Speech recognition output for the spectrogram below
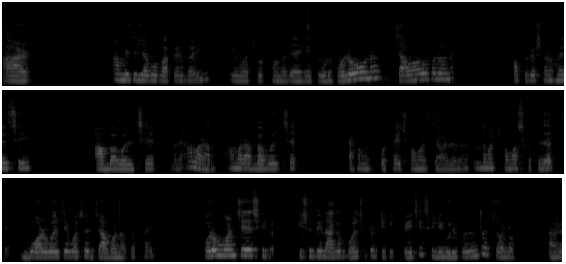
আর আমি তো যাব বাপের বাড়ি। এবছর কোনো জায়গায় ট্যুর হলোও না, যাওয়াও হলো না। অপারেশন হয়েছে, আব্বা বলছে মানে আমার আব্বা আমার আব্বা বলছে, এখন কোথায় ছ মাস যাওয়া যাবে না? কিন্তু আমার ছ মাস হতে যাচ্ছে। বর বলছে এবছর যাব না কোথায়? ওরও মন চেয়েছিল। কিছুদিন আগে বলছিল, টিকিট পেয়েছি শিলিগুড়ি পর্যন্ত, চলো। তাহলে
